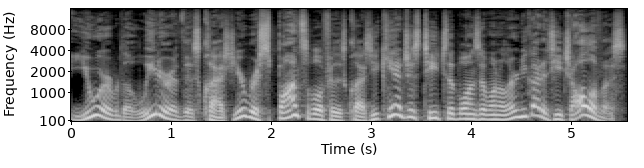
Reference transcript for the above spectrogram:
you are the leader of this class. You're responsible for this class. You can't just teach the ones that want to learn. You got to teach all of us.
